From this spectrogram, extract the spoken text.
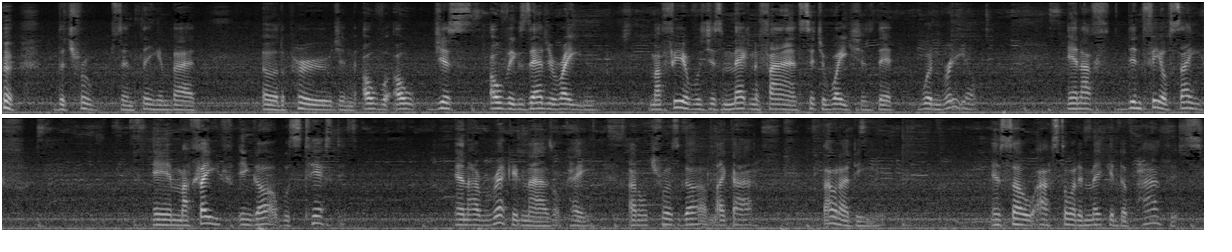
the troops and thinking about uh, the purge and over, oh, just over exaggerating. My fear was just magnifying situations that wasn't real. And I didn't feel safe. And my faith in God was tested. And I recognized, okay, I don't trust God like I thought I did. And so I started making deposits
